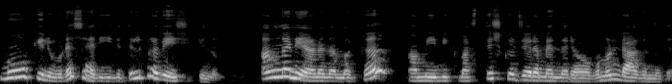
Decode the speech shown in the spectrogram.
മൂക്കിലൂടെ ശരീരത്തിൽ പ്രവേശിക്കുന്നു. അങ്ങനെയാണ് നമുക്ക് അമീബിക് മസ്തിഷ്ക ജ്വരം എന്ന രോഗം ഉണ്ടാകുന്നത്.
